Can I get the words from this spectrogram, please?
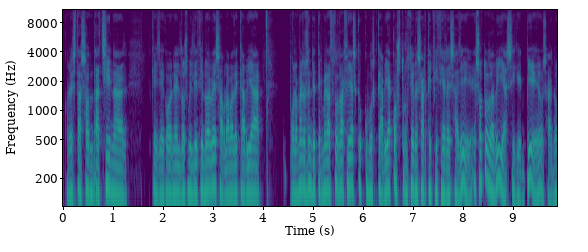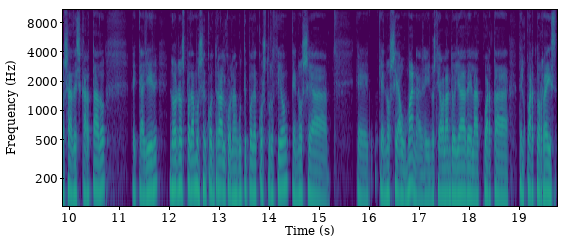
con esta sonda china que llegó en el 2019 se hablaba de que había por lo menos en determinadas fotografías, que como es que había construcciones artificiales allí. Eso todavía sigue en pie, ¿eh? o sea, no se ha descartado de que allí no nos podamos encontrar con algún tipo de construcción que no sea que, que, no sea humana. Y no estoy hablando ya de la cuarta, del cuarto Reich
